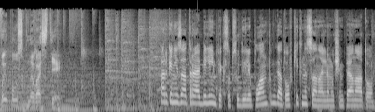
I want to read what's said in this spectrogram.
Выпуск новостей. Организаторы Обилимпикс обсудили план подготовки к национальному чемпионату.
